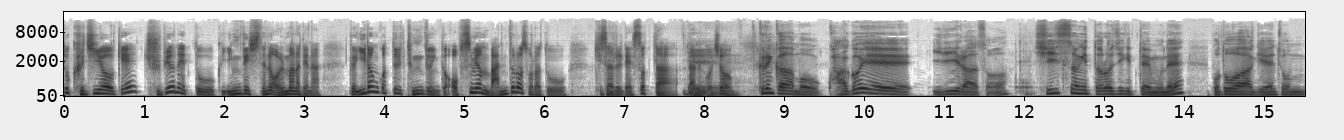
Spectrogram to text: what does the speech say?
또 그 지역의 주변에 또 그 임대 시세는 얼마나 되나? 그러니까 이런 것들 등등 그러니까 없으면 만들어서라도 기사를 냈었다라는 예. 거죠. 그러니까 뭐 과거의 일이라서 시의성이 떨어지기 때문에 보도하기엔 좀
